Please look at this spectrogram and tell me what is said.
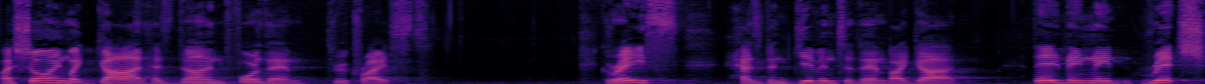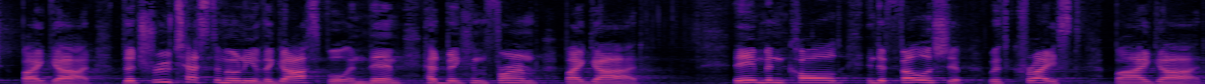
by showing what God has done for them through Christ. Grace has been given to them by God. They had been made rich by God. The true testimony of the gospel in them had been confirmed by God. They had been called into fellowship with Christ by God.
